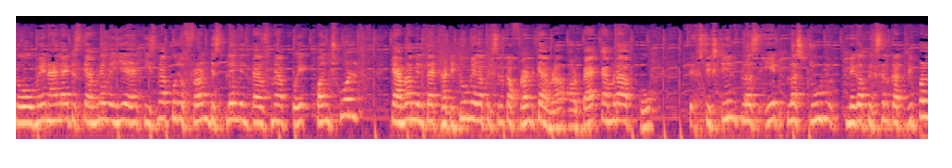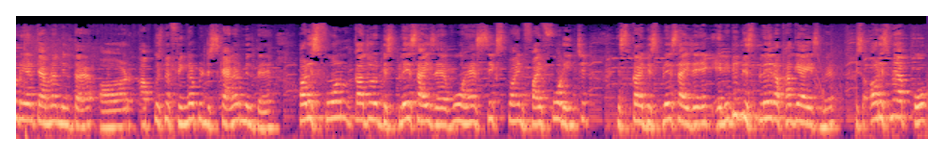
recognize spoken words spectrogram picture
तो मेन हाईलाइट इस कैमरे में ये है कि इसमें आपको जो फ्रंट डिस्प्ले मिलता है, उसमें आपको एक पंच होल कैमरा मिलता है 32 मेगापिक्सल का फ्रंट कैमरा और बैक कैमरा आपको 16 प्लस 8 प्लस 2 मेगापिक्सल का ट्रिपल रेयर कैमरा मिलता है और आपको इसमें फिंगरप्रिंट स्कैनर मिलते हैं। और इस फ़ोन का जो डिस्प्ले साइज़ है वो है 6.54 इंच इसका डिस्प्ले साइज़ है एक एलईडी डिस्प्ले रखा गया है इसमें। इस, और इसमें आपको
